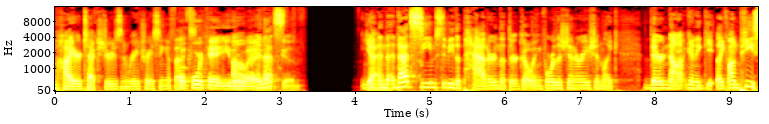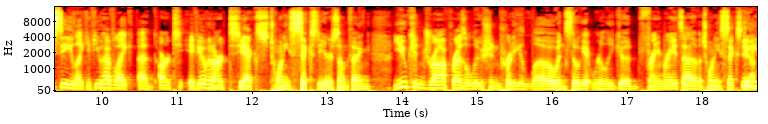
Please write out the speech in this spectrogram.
higher textures and ray tracing effects. but effects. 4K either Um, way. and that's, that's- good. Yeah, and th- that seems to be the pattern that they're going for this generation. Like they're not going to get like on PC. Like if you have like a RT, if you have an RTX 2060 or something, you can drop resolution pretty low and still get really good frame rates out of a 2060. Yeah.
